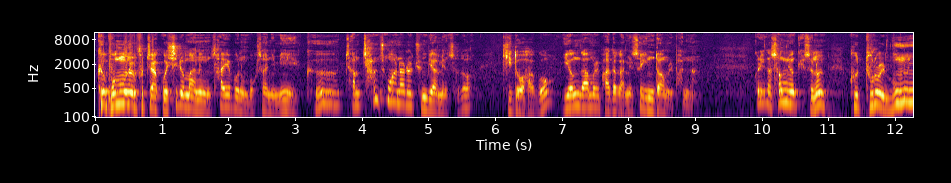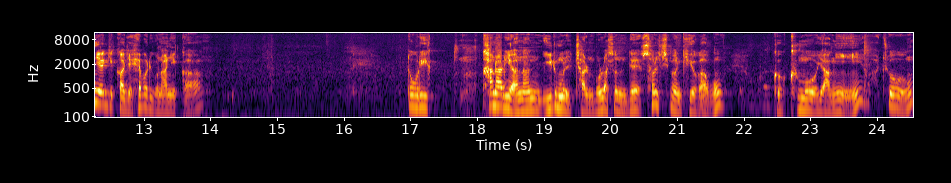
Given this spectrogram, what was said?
그 본문을 붙잡고 씨름하는 사회 보는 목사님이 그 참 찬송 하나를 준비하면서도 기도하고 영감을 받아가면서 인도함을 받는. 그러니까 성령께서는 그 둘을 묶는 얘기까지 해버리고 나니까 또 우리 카나리아는 이름을 잘 몰랐었는데 설치만 기억하고 그 금호 양이 아주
